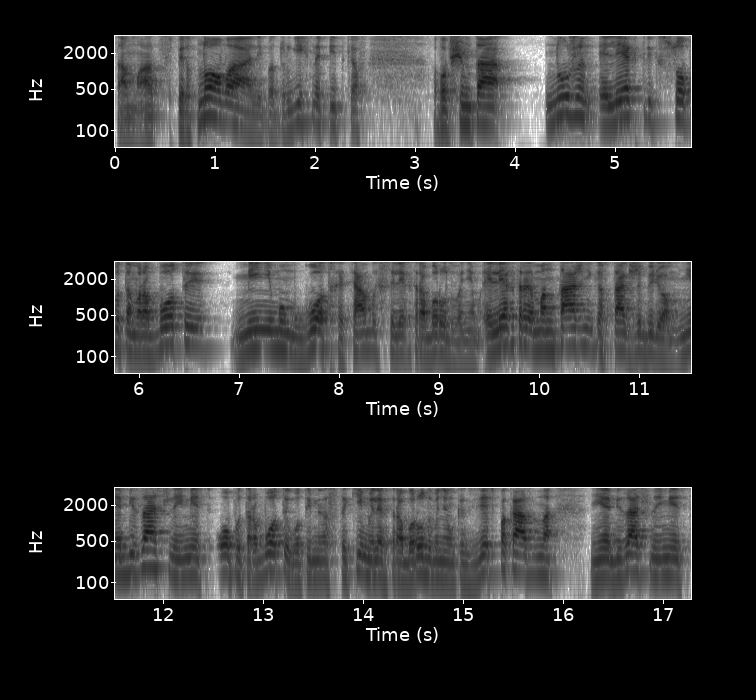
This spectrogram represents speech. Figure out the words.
там, от спиртного, либо других напитков. В общем-то, нужен электрик с опытом работы минимум год хотя бы с электрооборудованием. Электромонтажников также берем. Не обязательно иметь опыт работы вот именно с таким электрооборудованием, как здесь показано. Не обязательно иметь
